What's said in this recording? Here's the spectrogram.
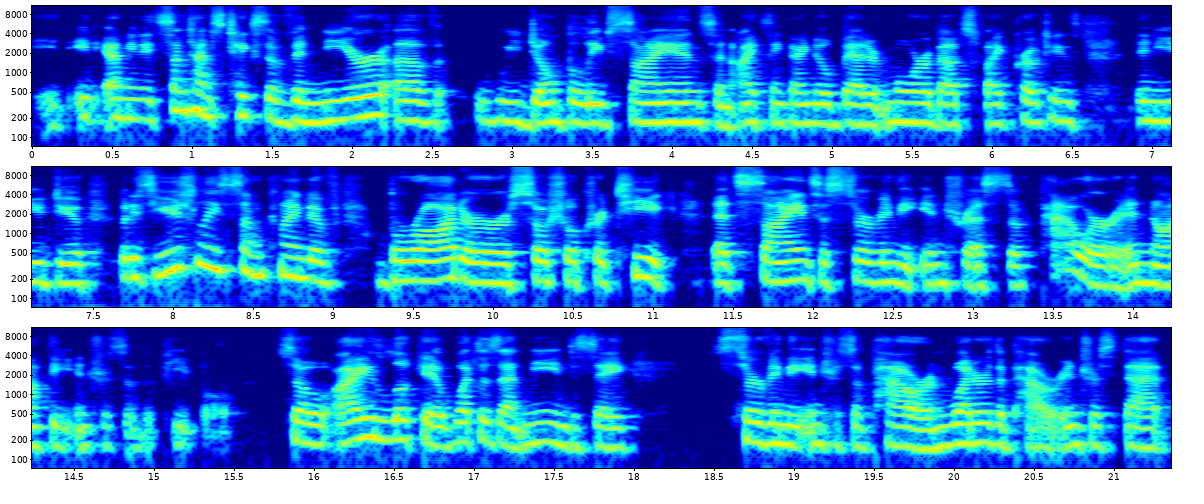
it, it, I mean, it sometimes takes a veneer of we don't believe science, and I think I know better more about spike proteins than you do. But it's usually some kind of broader social critique that science is serving the interests of power and not the interests of the people. So I look at what does that mean to say serving the interests of power and what are the power interests that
